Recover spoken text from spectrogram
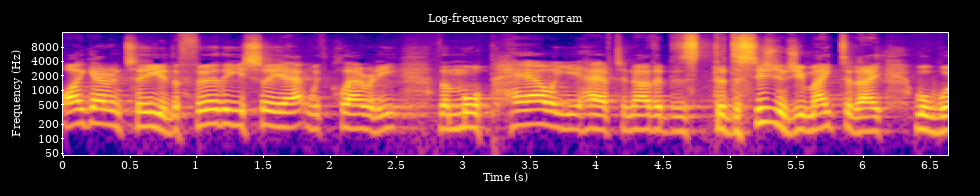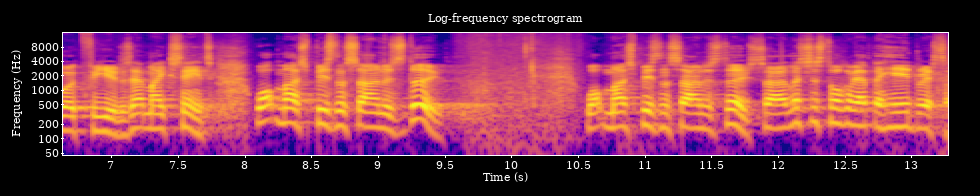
I guarantee you the further you see out with clarity, the more power you have to know that the decisions you make today will work for you. Does that make sense? What most business owners do what most business owners do. So let's just talk about the hairdresser.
